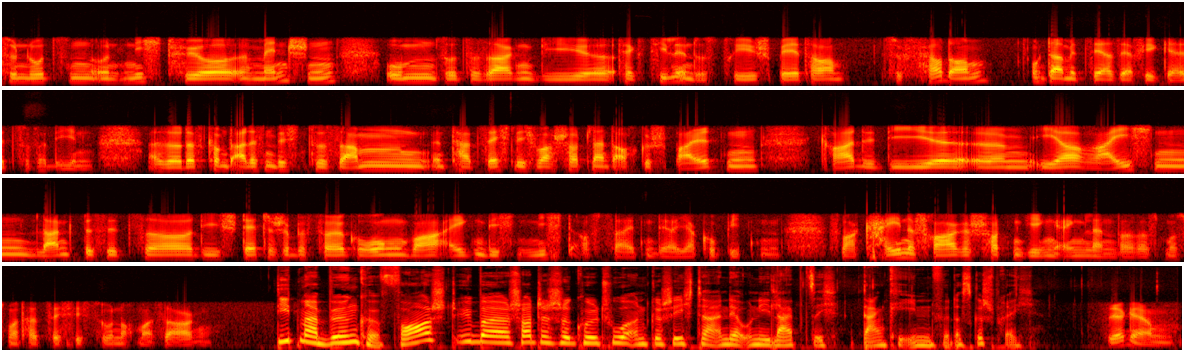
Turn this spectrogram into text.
zu nutzen und nicht für Menschen, um sozusagen die Textilindustrie später zu fördern und damit sehr, sehr viel Geld zu verdienen. Also das kommt alles ein bisschen zusammen. Tatsächlich war Schottland auch gespalten. Gerade die ähm, eher reichen Landbesitzer, die städtische Bevölkerung war eigentlich nicht auf Seiten der Jakobiten. Es war keine Frage Schotten gegen Engländer, das muss man tatsächlich so nochmal sagen. Dietmar Bönke forscht über schottische Kultur und Geschichte an der Uni Leipzig. Danke Ihnen für das Gespräch. Sehr gern.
